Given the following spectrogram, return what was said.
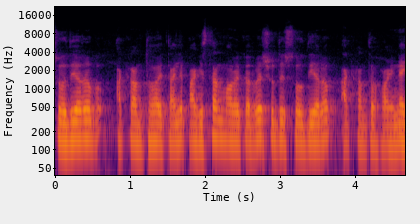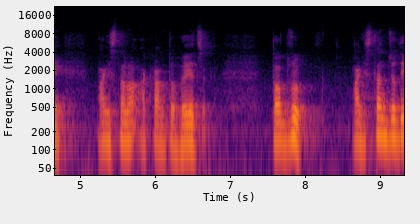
সৌদি আরব আক্রান্ত হয়, তাহলে পাকিস্তান মনে করবে শুধু সৌদি আরব আক্রান্ত হয় নাই, পাকিস্তানও আক্রান্ত হয়েছে। তদ্রূপ, পাকিস্তান যদি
